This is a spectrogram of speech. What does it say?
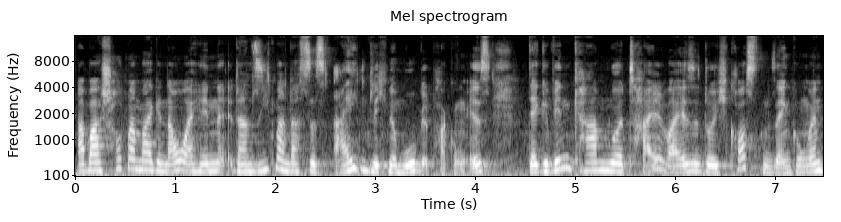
Aber schaut man mal genauer hin, dann sieht man, dass das eigentlich eine Mogelpackung ist. Der Gewinn kam nur teilweise durch Kostensenkungen,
